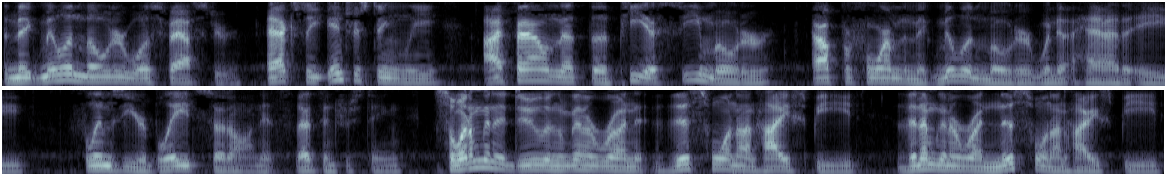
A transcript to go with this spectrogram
The McMillan motor was faster. Actually, interestingly, I found that the PSC motor outperformed the McMillan motor when it had a flimsier blade set on it. So that's interesting. So what I'm to do is I'm to run this one on high speed. Then I'm to run this one on high speed.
